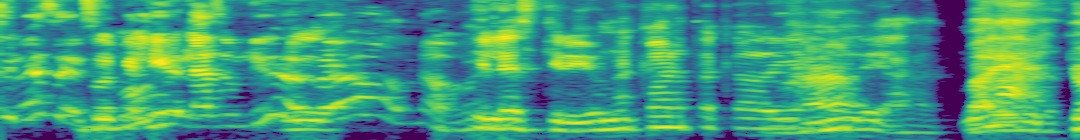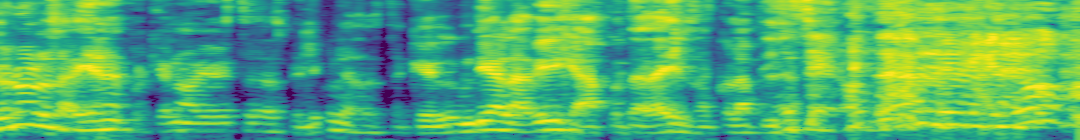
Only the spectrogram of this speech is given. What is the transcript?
sí me hace. Sí, Porque ¿no? el libro- le hace un libro, Sí. creo. No, Y le escribió una carta cada día. Cada yo no lo sabía porque no había visto esas películas hasta que un día la vi y dije, ah, puta, de ahí le sacó la pizza. Me engañó.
